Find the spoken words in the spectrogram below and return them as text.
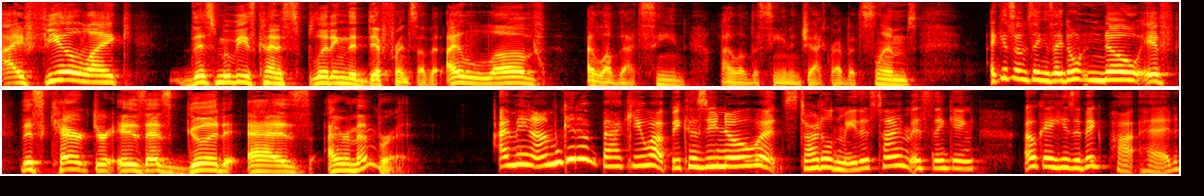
I feel like this movie is kind of splitting the difference of it. I love, I love that scene. I love the scene in Jackrabbit Slims. I guess I'm saying is I don't know if this character is as good as I remember it. I mean, I'm gonna back you up because you know what startled me this time is thinking, okay, he's a big pothead.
